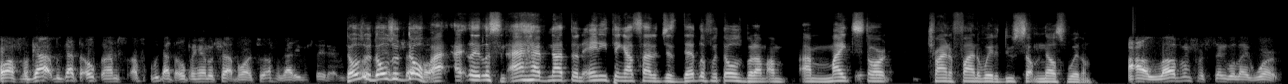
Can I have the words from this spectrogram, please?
Oh, I forgot. We got the open. I'm, we got the open handle trap bar too. I forgot to even say that. We Those are those are dope. I, I listen. I have not done anything outside of just deadlift with those, but I'm, I'm I might start trying to find a way to do something else with them. I love them for single leg work.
